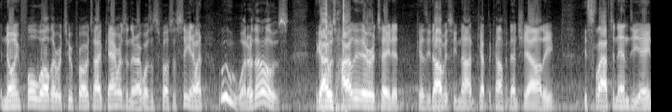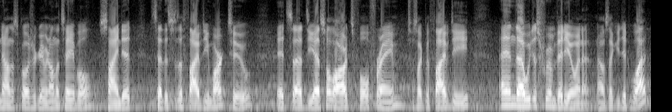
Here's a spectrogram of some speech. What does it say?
and knowing full well there were two prototype cameras in there I wasn't supposed to see. And I went, ooh, what are those? The guy was highly irritated because he'd obviously not kept the confidentiality. He slapped an NDA, non-disclosure agreement, on the table, signed it, said this is a 5D Mark II. It's a DSLR, it's full frame, just like the 5D. And uh, we just threw him video in it. And I was like, you did what?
